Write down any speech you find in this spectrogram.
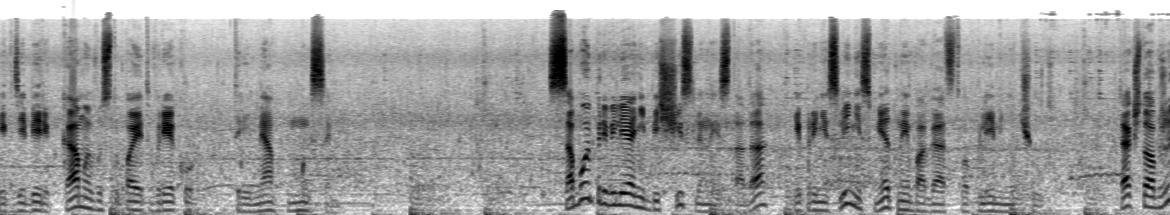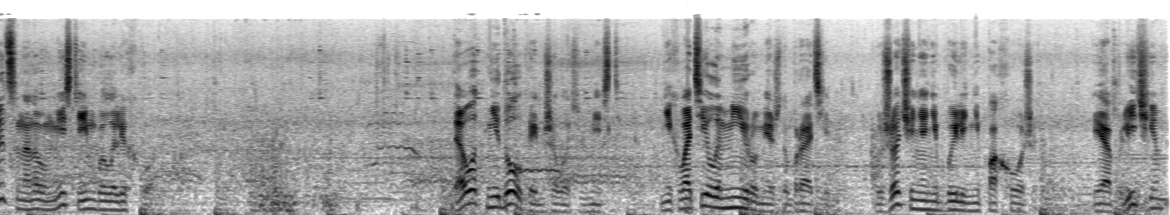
и где берег Камы выступает в реку тремя мысами. С собой привели они бесчисленные стада и принесли несметные богатства племени Чудь. Так что обжиться на новом месте им было легко. Да вот недолго им жилось вместе. Не хватило миру между братьями. Уж очень они были не похожи. И обличьем,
